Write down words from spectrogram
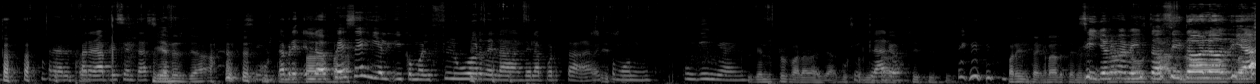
para, para, la presentación. Vienes ya. Sí. los peces y, el, y como el flúor de la, de la portada, es como un, un, guiño ahí. Vienes preparada ya, Sí, claro. Sí, sí, sí. Para integrarte en el Sí, yo no me he visto así todos los días.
